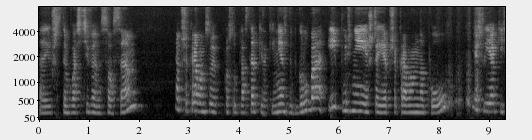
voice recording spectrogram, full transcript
e, już z tym właściwym sosem. Ja przekrawam sobie po prostu plasterki takie niezbyt grube i później jeszcze je przekrawam na pół. Jeśli jakiś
